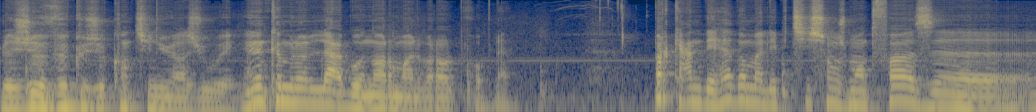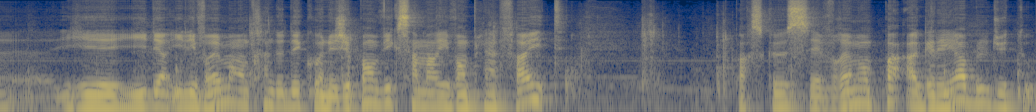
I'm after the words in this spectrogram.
Le jeu veut que je continue à jouer نكملو نلعبو normal برا البروبليم برك عندي هذوما les petits changements de phase euh, il, est, il, est, il est vraiment en train de déconner j'ai pas envie que ça m'arrive en plein fight parce que c'est vraiment pas agréable du tout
